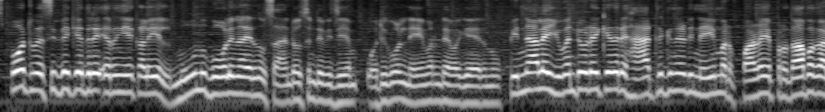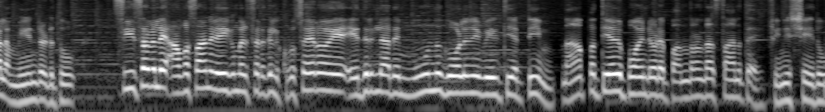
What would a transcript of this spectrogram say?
സ്പോർട്ട് റെസിഫയ്ക്കെതിരെ ഇറങ്ങിയ കളിയിൽ മൂന്ന് ഗോളിനായിരുന്നു സാന്റോസിന്റെ വിജയം. ഒരു ഗോൾ നെയ്മറിന്റെ വകയായിരുന്നു. പിന്നാലെ യുവന്റോഡയ്ക്കെതിരെ ഹാട്രിക് നേടി നെയ്മർ പഴയ പ്രതാപകാലം വീണ്ടെടുത്തു. സീസണിലെ അവസാന ലീഗ് മത്സരത്തിൽ ക്രുസൈറോയെ എതിരില്ലാതെ മൂന്ന് ഗോളിന് വീഴ്ത്തിയ ടീം നാൽപ്പത്തിയേഴ് പോയിന്റോടെ പന്ത്രണ്ടാം സ്ഥാനത്തെ ഫിനിഷ് ചെയ്തു.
